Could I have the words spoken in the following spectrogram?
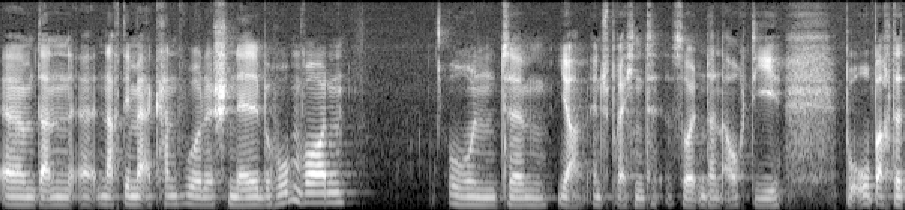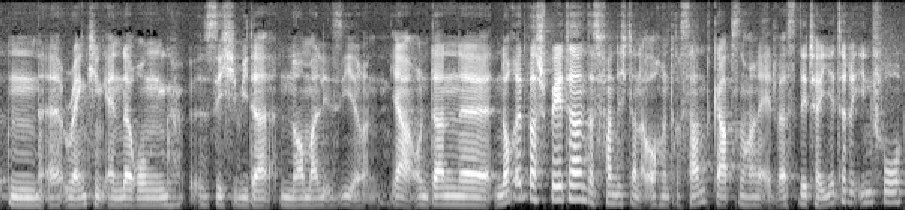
ähm, dann, äh, nachdem er erkannt wurde, schnell behoben worden. Und ähm, ja, entsprechend sollten dann auch die beobachteten äh, Ranking-Änderungen sich wieder normalisieren. Ja, und dann äh, noch etwas später, das fand ich dann auch interessant, gab es noch eine etwas detailliertere Info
